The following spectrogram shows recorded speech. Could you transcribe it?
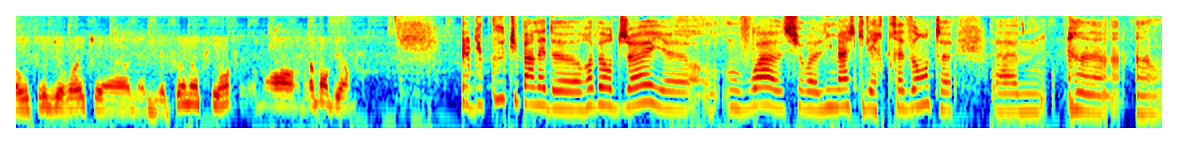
autour du rock, y a plein d'influences, c'est vraiment, vraiment bien. Et du coup, tu parlais de Robert Joy. Euh, on, voit sur l'image qui les représente euh, un,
